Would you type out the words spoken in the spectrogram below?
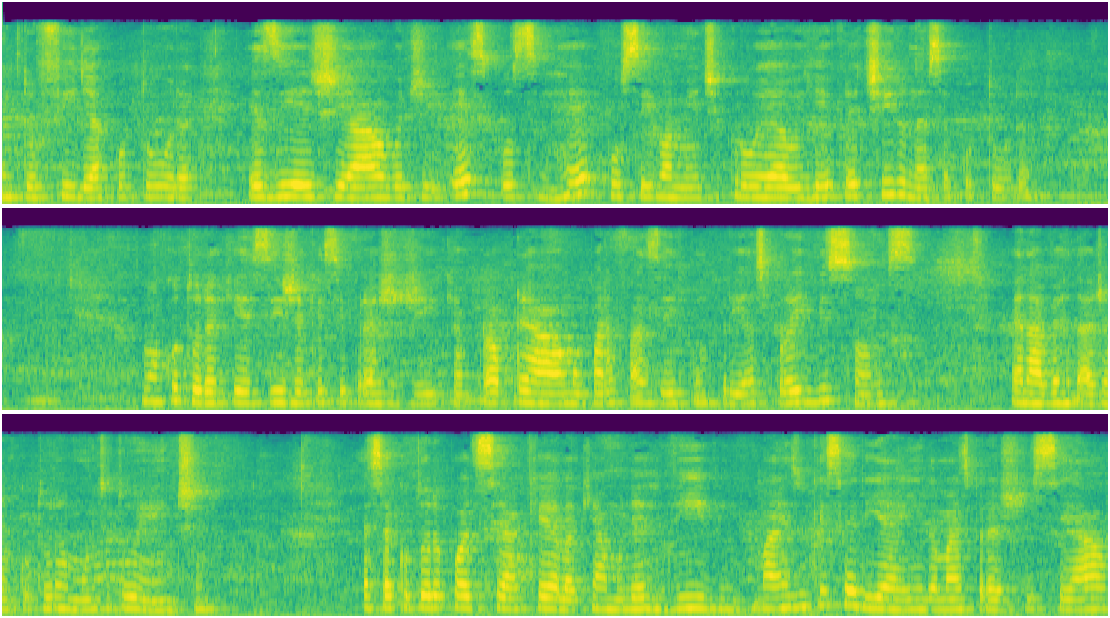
entre o filho e a cultura, exige algo de repulsivamente cruel e refletido nessa cultura. Uma cultura que exija que se prejudique a própria alma para fazer cumprir as proibições. É, na verdade, uma cultura muito doente. Essa cultura pode ser aquela que a mulher vive, mas o que seria ainda mais prejudicial,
